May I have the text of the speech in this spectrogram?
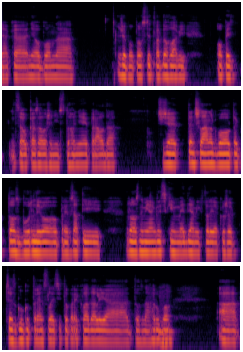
nejaká neoblomná, že bol proste tvrdohlavý. Opäť sa ukázalo, že nič z toho nie je pravda. Čiže ten článok bol tak dosť burlivo prevzatý rôznymi anglickými médiami, ktorí akože cez Google Translate si to prekladali a dosť nahrubo. Mm-hmm a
